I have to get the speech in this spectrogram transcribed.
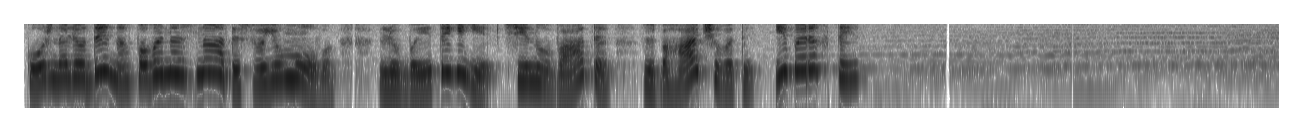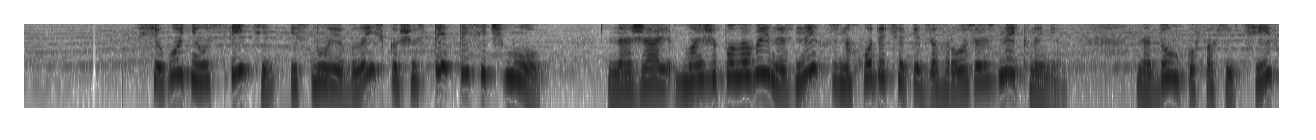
Кожна людина повинна знати свою мову, любити її, цінувати, збагачувати і берегти. Сьогодні у світі існує близько 6 тисяч мов. На жаль, майже половина з них знаходиться під загрозою зникнення. На думку фахівців,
